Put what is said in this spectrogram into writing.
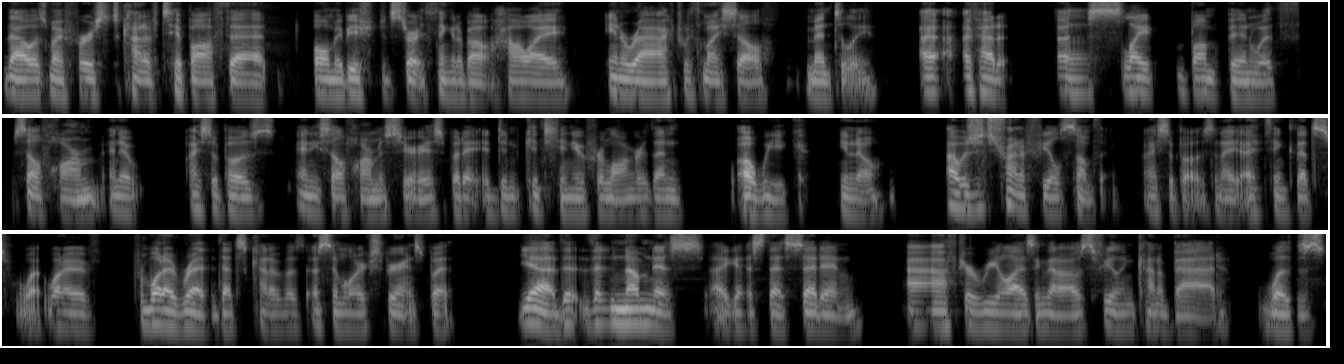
that was my first kind of tip off that oh maybe i should start thinking about how i interact with myself mentally. I, i've had a slight bump in with self harm, and it I suppose any self harm is serious, but it, it didn't continue for longer than a week. You know, I was just trying to feel something, I suppose, and I, I think that's what what I've from what I've read, that's kind of a, a similar experience. But yeah, the, the numbness, I guess, that set in after realizing that I was feeling kind of bad was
